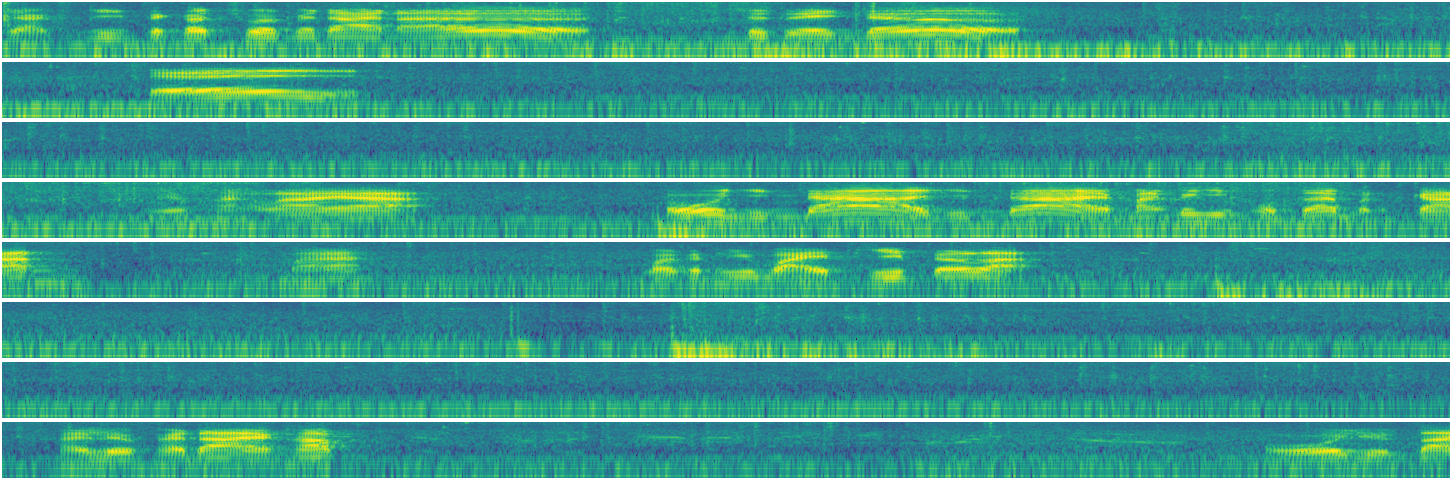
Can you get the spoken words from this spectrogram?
อยากยิงแต่ก็ช่วยไม่ได้นะเออช่วยตัวเองเด้อโอเคมีถังลายอะโอ้ยิงได้ยิงได้มันก็ยิงผมได้เหมือนกันมาวัดกันที่ไหวพริบแล้วล่ะ เร็วใครได้ครับ โอ้อยู่ใต้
